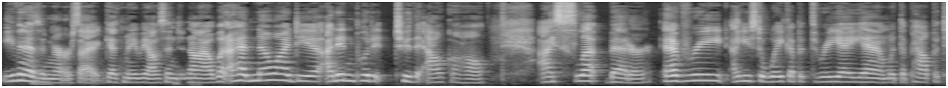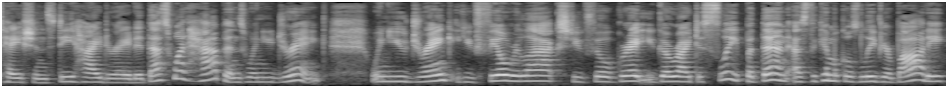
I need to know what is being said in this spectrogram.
even as a mm. nurse, I guess maybe I was in denial, but I had no idea. I didn't put it to the alcohol. I slept better. Every I used to wake up at 3 a.m. with the palpitations, dehydrated. That's what happens when you drink. When you drink, you feel relaxed, you feel great, you go right to sleep. But then as the chemicals leave your body,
